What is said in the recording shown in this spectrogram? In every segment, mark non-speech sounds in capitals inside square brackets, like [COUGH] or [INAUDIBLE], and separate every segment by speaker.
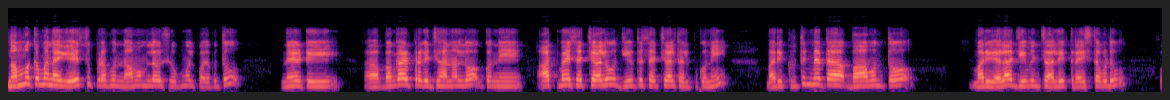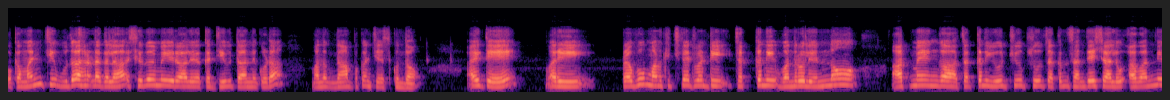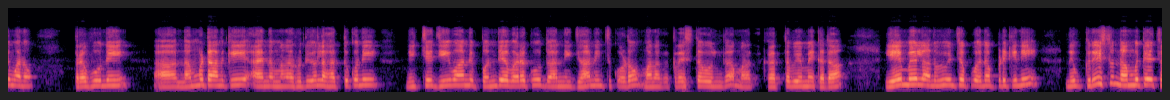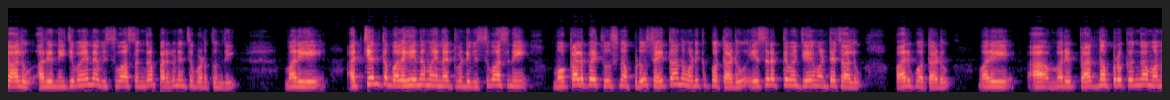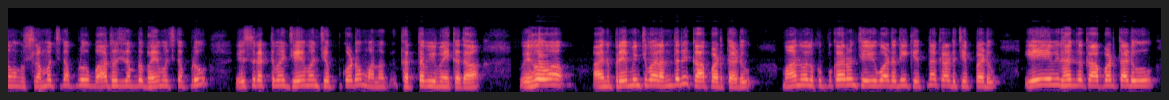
Speaker 1: నమ్మకమైన యేసు ప్రభు నామంలో శుభములు పలుకుతూ నేటి బంగారు ప్రగజ్ఞానంలో కొన్ని ఆత్మీయ సత్యాలు జీవిత సత్యాలు తెలుపుకుని మరి కృతజ్ఞత భావంతో మరి ఎలా జీవించాలి క్రైస్తవుడు? ఒక మంచి ఉదాహరణ గల శిరోమీరాల యొక్క జీవితాన్ని కూడా మనం జ్ఞాపకం చేసుకుందాం. అయితే మరి ప్రభు మనకిచ్చినటువంటి చక్కని వనరులు ఎన్నో ఆత్మీయంగా చక్కని యూట్యూబ్స్ చక్కని సందేశాలు అవన్నీ మనం ప్రభుని నమ్మటానికి ఆయన మన హృదయంలో హత్తుకొని నిత్య జీవాన్ని పొందే వరకు దాన్ని ధ్యానించుకోవడం మనకు క్రైస్తవులుగా మన కర్తవ్యమే కదా. ఏ మేలు అనుభవించకపోయినప్పటికీ నువ్వు క్రీస్తు నమ్మితే చాలు. అది నిజమైన విశ్వాసంగా పరిగణించబడుతుంది. మరి అత్యంత బలహీనమైనటువంటి విశ్వాసిని మోకాళ్ళపై చూసినప్పుడు సైతాను వణికిపోతాడు. ఏసు రక్తమే చేయమంటే చాలు. పారిపోతాడు. మరి మరి ప్రార్థనాపూర్వకంగా మనం శ్రమ వచ్చినప్పుడు బాధ వచ్చినప్పుడు భయం వచ్చినప్పుడు యేసు రక్తమే జయమని చెప్పుకోవడం మన కర్తవ్యమే కదా. యెహోవా ఆయన ప్రేమించి వారందరినీ కాపాడతాడు. మానవులకు ఉపకారం చేయువాడని కీర్తనకారుడు చెప్పాడు. ఏ ఏ విధంగా కాపాడతాడు?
